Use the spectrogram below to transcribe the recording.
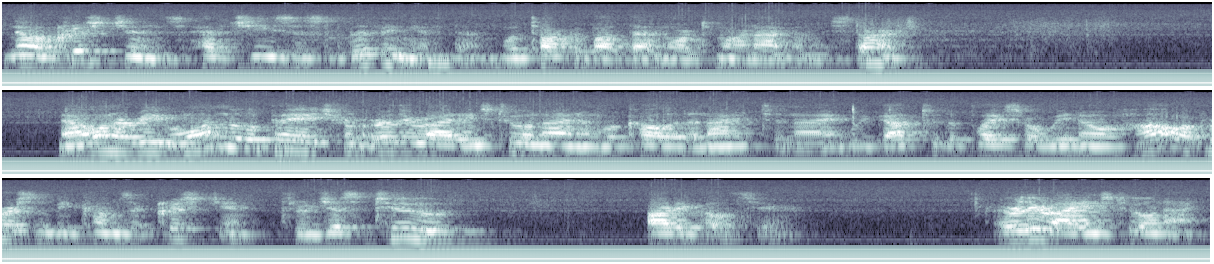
No, Christians have Jesus living in them. We'll talk about that more tomorrow night when we start. Now I want to read one little page from Early Writings 209 and we'll call it a night tonight. We got to the place where we know how a person becomes a Christian through just two articles here. Early Writings 209.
